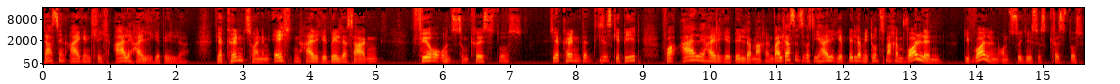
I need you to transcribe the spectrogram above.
das sind eigentlich alle heilige Bilder. Wir können zu einem echten heilige Bilder sagen, führe uns zum Christus. Wir können dieses Gebet vor alle heilige Bilder machen, weil das ist, was die heilige Bilder mit uns machen wollen. Die wollen uns zu Jesus Christus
